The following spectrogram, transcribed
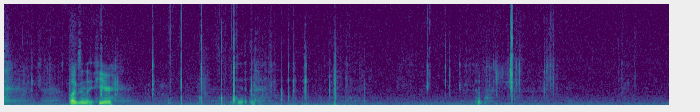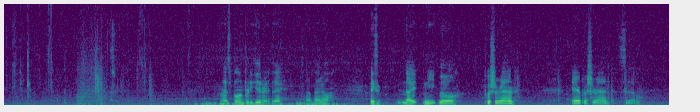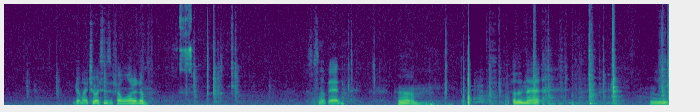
plugs into here and That's blowing pretty good right there. It's not bad at all. Makes a nice, neat little push around, air push around. So, got my choices if I wanted them. it's not bad. Um, other than that, we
